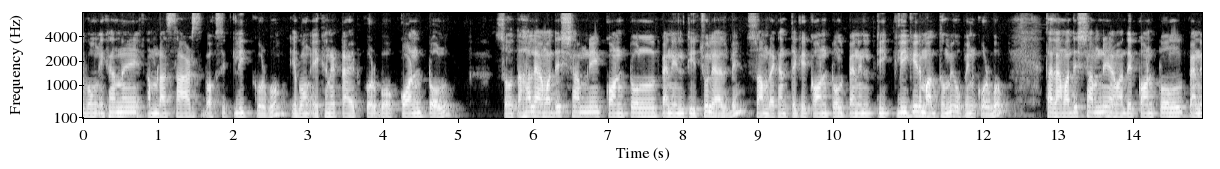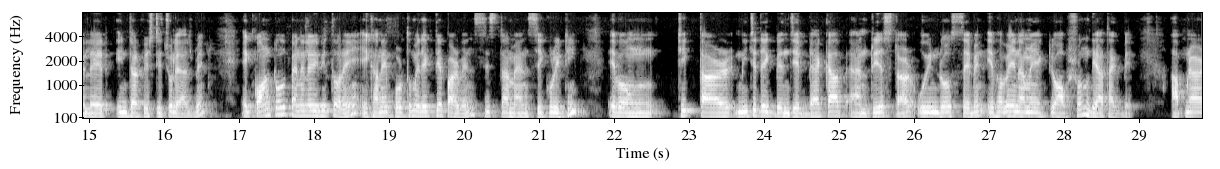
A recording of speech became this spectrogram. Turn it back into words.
এবং এখানে আমরা সার্চ বক্সে ক্লিক করব এবং এখানে টাইপ করব কন্ট্রোল। সো তাহলে আমাদের সামনে কন্ট্রোল প্যানেলটি চলে আসবে। সো আমরা এখান থেকে কন্ট্রোল প্যানেলটি ক্লিকের মাধ্যমে ওপেন করব। তাহলে আমাদের সামনে আমাদের কন্ট্রোল প্যানেলের ইন্টারফেসটি চলে আসবে। এই কন্ট্রোল প্যানেলের ভিতরে এখানে প্রথমে দেখতে পারবেন সিস্টেম অ্যান্ড সিকিউরিটি এবং ঠিক তার নিচে দেখবেন যে backup and restore Windows seven এভাবে নামে একটি অপশন দেয়া থাকবে। আপনার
